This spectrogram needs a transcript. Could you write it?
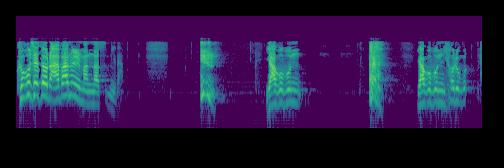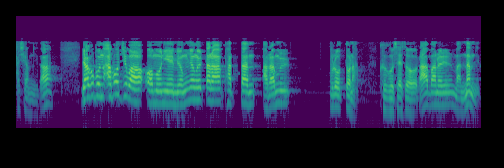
그곳에서 라반을 만났습니다. 야곱은 야곱은 혈육 다시 합니다. 야곱은 아버지와 어머니의 명령을 따라 바단 아람으로 떠나 그곳에서 라반을 만납니다.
